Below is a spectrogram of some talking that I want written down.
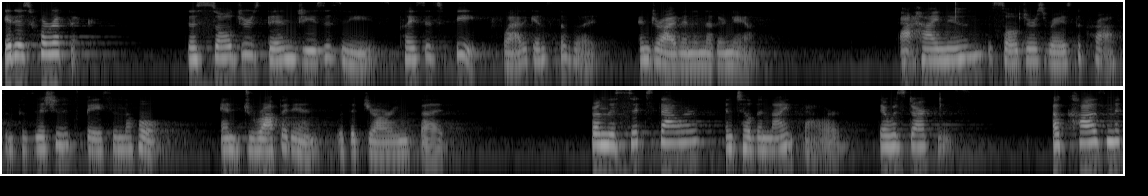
It is horrific. The soldiers bend Jesus' knees, place his feet flat against the wood, and drive in another nail. At high noon, the soldiers raise the cross and position its base in the hole and drop it in with a jarring thud. From the sixth hour until the ninth hour, there was darkness, a cosmic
